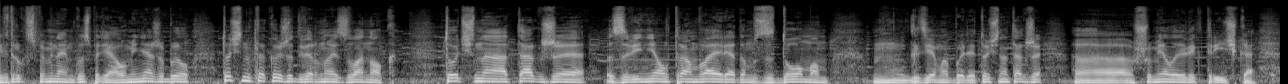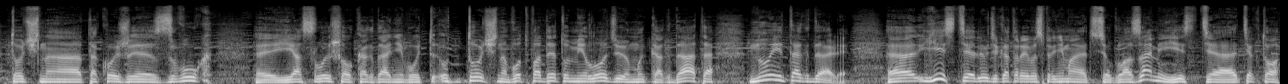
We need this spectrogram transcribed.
и вдруг вспоминаем, господи, а у меня же был точно такой же дверной звонок. Точно так же звенел трамвай рядом с домом, где мы были. Точно так же э, шумела электричка. Точно такой же звук э, я слышал когда-нибудь. Точно вот под эту мелодию мы когда-то. Ну и так далее. Э, есть люди, которые воспринимают все глазами. Есть э, те, кто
